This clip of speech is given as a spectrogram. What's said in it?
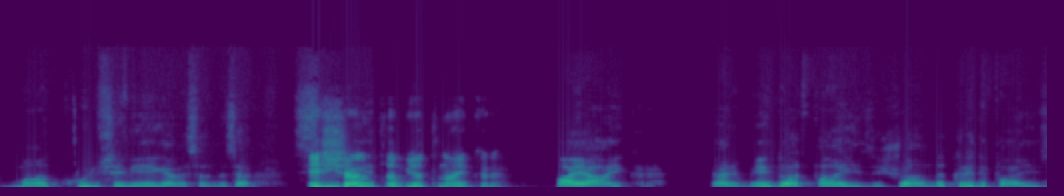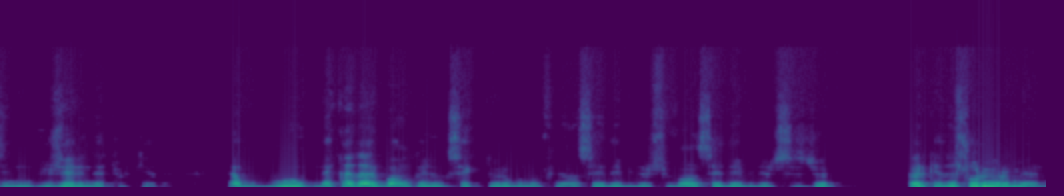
makul seviyeye gelmesi lazım. Mesela eşyanın tabiatına aykırı. Bayağı aykırı. Yani mevduat faizi şu anda kredi faizinin üzerinde Türkiye'de. Ya bu ne kadar bankacılık sektörü bunu finanse edebilir, sübvanse edebilir sizce? Herkese soruyorum yani.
